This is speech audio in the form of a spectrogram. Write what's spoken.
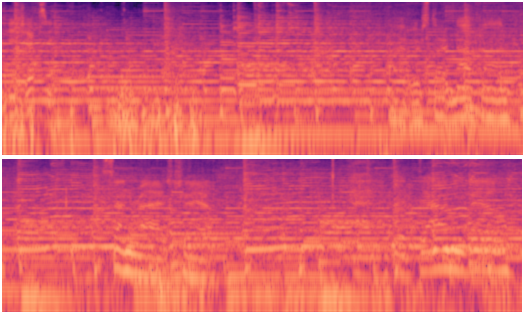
And Jeffsy. Alright, we're starting off on Sunrise Trail. The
